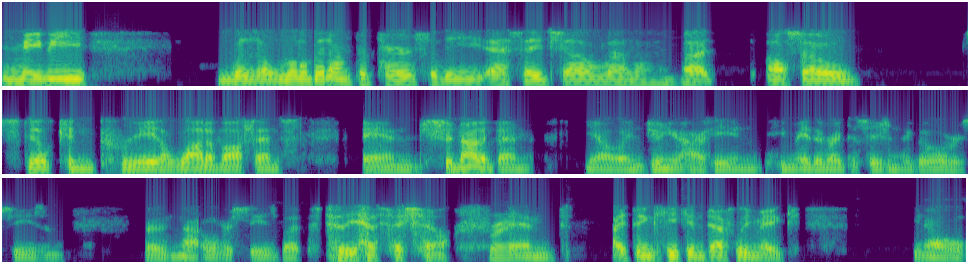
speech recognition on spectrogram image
maybe was a little bit unprepared for the SHL level, but also still can create a lot of offense and should not have been you know, in junior hockey, and he made the right decision to go overseas and or not overseas, but to the SHL. Right. And I think he can definitely make, you know,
